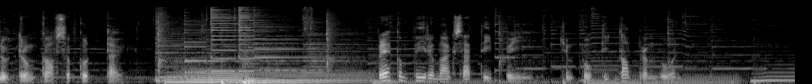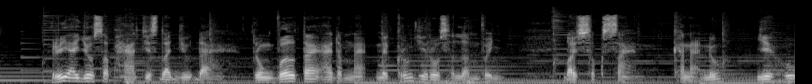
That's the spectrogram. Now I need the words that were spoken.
នោះទ្រង់ក៏សុគតទៅព្រះគម្ពីររបស់ខ្សត្រទី2ចំពុកទី19 រីឯយូសាផាតជាស្ដេចយូដាទ្រង់វិលទៅឯដំណាក់នៅក្រុងយេរូសាឡឹមវិញ ដោយសុខសាន្តខណៈនោះយេហូ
